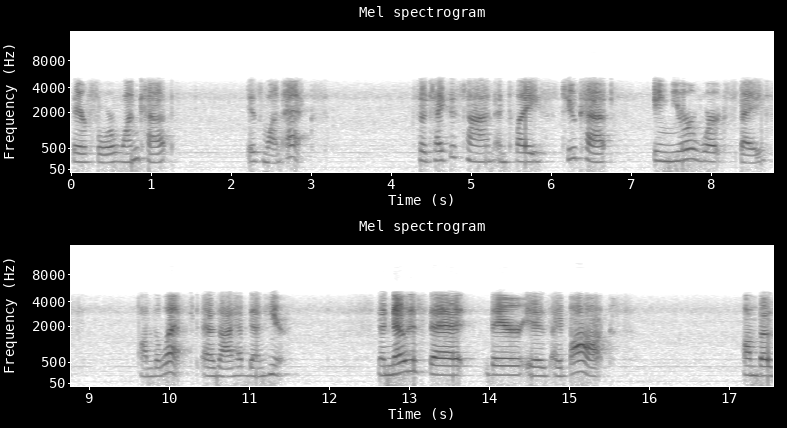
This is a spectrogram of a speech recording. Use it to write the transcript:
Therefore, one cup is 1x. So take this time and place two cups in your workspace on the left, as I have done here. Now notice that there is a box on both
